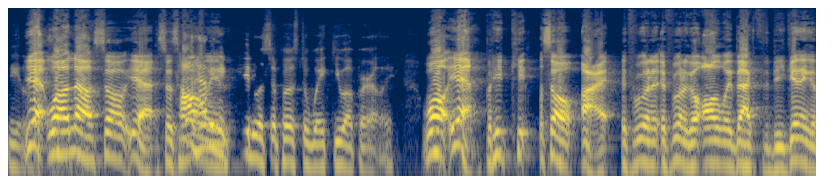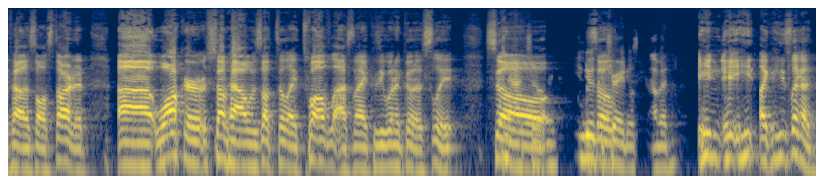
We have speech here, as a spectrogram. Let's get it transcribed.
Needless yeah. Well, no. So yeah. So it's say. having a kid was supposed to wake you up early. Well, yeah, but he keep, so all right. If we're gonna if we're gonna go all the way back to the beginning of how this all started, uh, Walker somehow was up till like twelve last night because he wouldn't go to sleep. So Naturally, you knew so the trade was coming. He, he like he's like a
